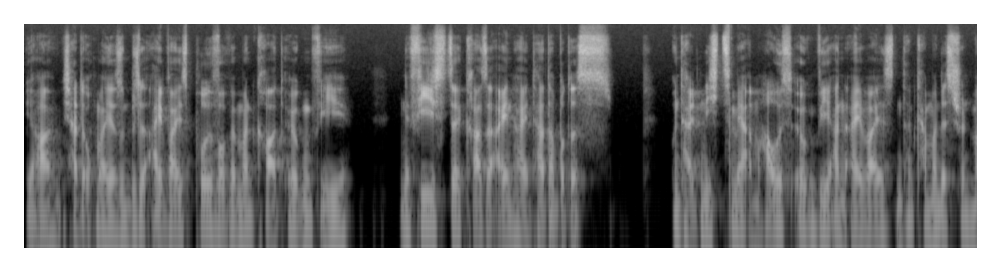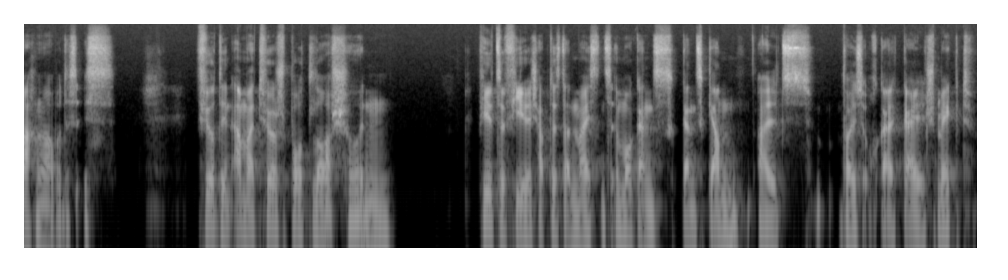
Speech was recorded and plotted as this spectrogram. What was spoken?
ja, ich hatte auch mal hier so ein bisschen Eiweißpulver, wenn man gerade irgendwie eine fieste, krasse Einheit hat, aber das und halt nichts mehr am Haus irgendwie an Eiweißen, dann kann man das schon machen, aber das ist für den Amateursportler schon viel zu viel. Ich habe das dann meistens immer ganz, ganz gern, als weil es auch geil, geil schmeckt.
